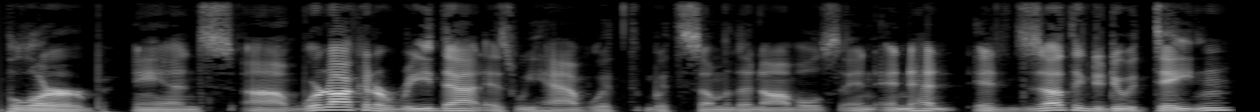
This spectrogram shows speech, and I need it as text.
blurb, and uh, we're not going to read that as we have with with some of the novels, and and it, has nothing to do with Dayton.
